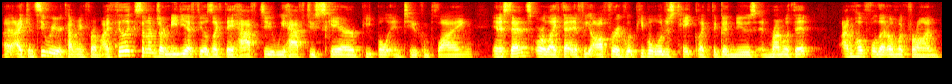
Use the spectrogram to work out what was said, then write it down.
I, I can see where you're coming from. I feel like sometimes our media feels like they have to, we have to scare people into complying in a sense, or like that if we offer a people will just take like the good news and run with it. I'm hopeful that Omicron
